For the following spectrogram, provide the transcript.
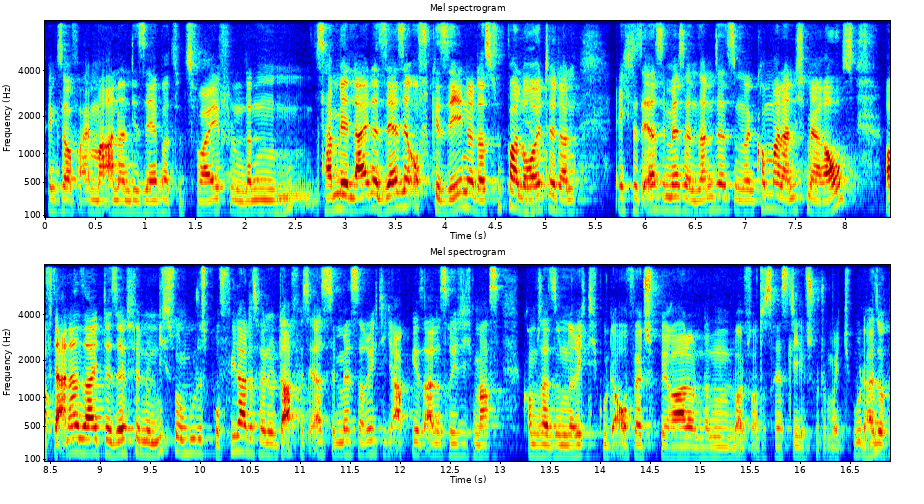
fängst du auf einmal an, an dir selber zu zweifeln. Und dann, das haben wir leider sehr, sehr oft gesehen, ne, dass super Leute dann echt das erste Semester in den Sand setzen und dann kommt man da nicht mehr raus. Auf der anderen Seite, selbst wenn du nicht so ein gutes Profil hattest, wenn du dafür das erste Semester richtig abgehst, alles richtig machst, kommst du halt so eine richtig gute Aufwärtsspirale und dann läuft auch das restliche Studium richtig gut. Mhm. Also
